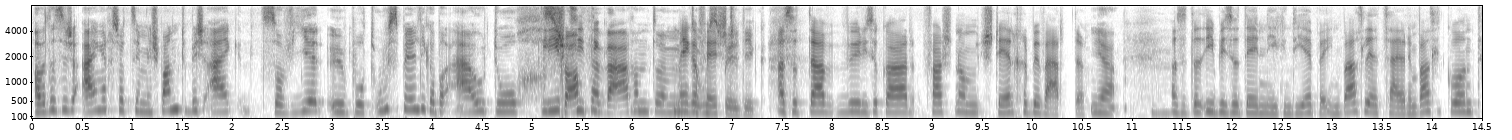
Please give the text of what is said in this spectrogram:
Aber das ist eigentlich schon ziemlich spannend. Du bist eigentlich so wie über die Ausbildung, aber auch durch das Arbeiten während dem, mega der fest. Ausbildung. Also da würde ich sogar fast noch stärker bewerten. Ja. Also da, ich bin so dann irgendwie eben in Basel, ich habe in Basel gewohnt,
